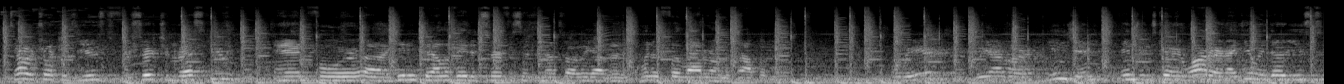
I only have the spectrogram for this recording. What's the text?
The tower truck is used for search and rescue and for uh, getting to elevated surfaces, and that's why we have a 100 foot ladder on the top of it. Over here, we have our engine. Engines carry water, and ideally they're used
